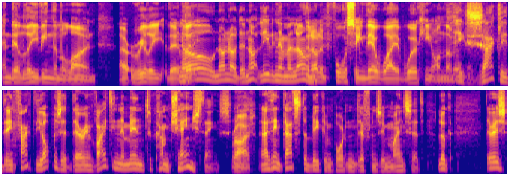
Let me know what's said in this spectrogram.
and they're leaving them alone. Uh, really, they're letting- no, no, no. They're not leaving them alone. they're not enforcing their way of working on them. Exactly. In fact, the opposite. They're inviting them in to come change things. Right. And I think that's the big important difference in mindset. Look, there is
